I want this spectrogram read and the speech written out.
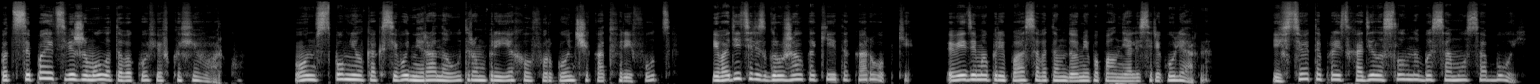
подсыпает свежемолотого кофе в кофеварку. Он вспомнил, как сегодня рано утром приехал фургончик от Free Foods, и водитель сгружал какие-то коробки. Видимо, припасы в этом доме пополнялись регулярно. И все это происходило словно бы само собой,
